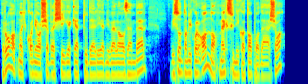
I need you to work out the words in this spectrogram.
rohadt nagy kanyarsebességeket tud elérni vele az ember, Viszont amikor annak megszűnik a tapadása,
